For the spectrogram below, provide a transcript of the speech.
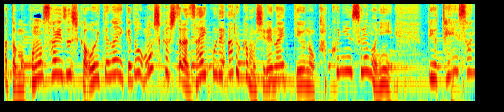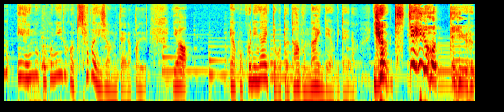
あとはもうこのサイズしか置いてないけどもしかしたら在庫であるかもしれないっていうのを確認するのにいや店員さんいや今ここにいるから聞けばいいじゃんみたいな感じで。いやいやここにないってことは多分ないんだよみたいないや聞けよっていう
